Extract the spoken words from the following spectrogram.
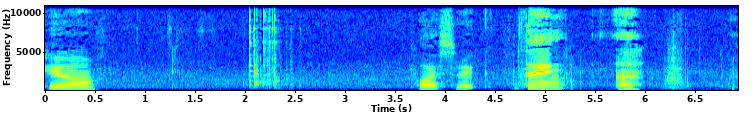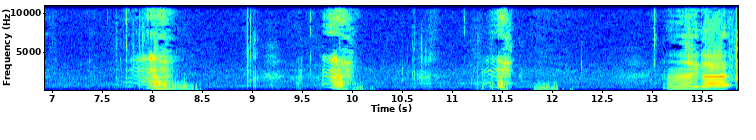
here. plastic thing. Uh, uh, and I got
